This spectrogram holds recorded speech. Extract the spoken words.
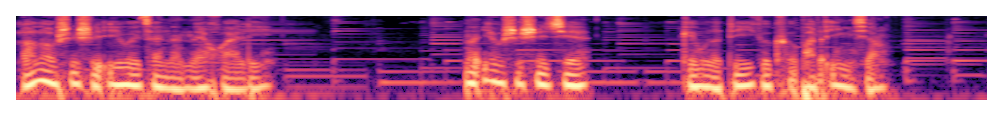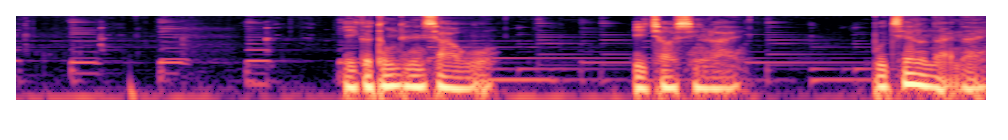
老老实实依偎在奶奶怀里。那又是世界给我的第一个可怕的印象。一个冬天的下午，一觉醒来，不见了奶奶。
